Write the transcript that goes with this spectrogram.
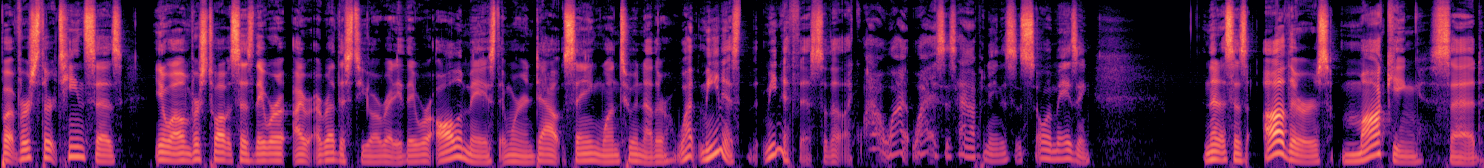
But verse 13 says, you know, well, in verse 12 it says, they were, I, I read this to you already, they were all amazed and were in doubt, saying one to another, What meaneth, meaneth this? So they're like, Wow, why, why is this happening? This is so amazing. And then it says, Others mocking said,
